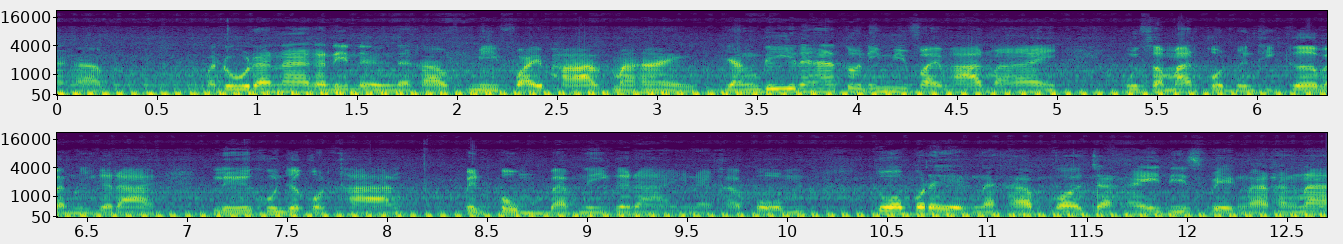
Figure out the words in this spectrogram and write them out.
นะครับ มาดูด้านหน้ากันนิดนึงนะครับ มีไฟพาสมาให้อยังดีนะฮะตัวนี้มีไฟพาสมาให้ คุณสามารถกดเป็นทิกเกอร์แบบนี้ก็ได้ หรือคุณจะกดค้างเป็นปุ่มแบบนี้ก็ได้นะครับ ผม ตัวเบรกนะครับก็จะให้ดิสเบรกมาทั้งหน้า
